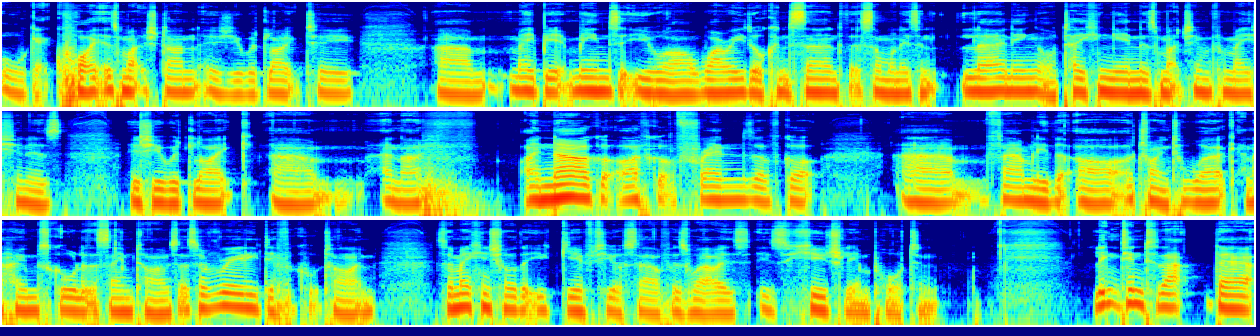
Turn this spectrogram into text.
or get quite as much done as you would like to. Um, maybe it means that you are worried or concerned that someone isn't learning or taking in as much information as as you would like. Um, and I've I know I've got I've got friends, I've got um, family that are, are trying to work and homeschool at the same time. So it's a really difficult time. So making sure that you give to yourself as well is is hugely important. Linked into that, there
